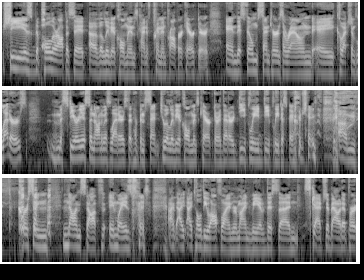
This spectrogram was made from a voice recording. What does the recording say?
she is the polar opposite of Olivia Colman's kind of prim and proper character. And this film centers around a collection of letters, mysterious anonymous letters that have been sent to Olivia Colman's character that are deeply, deeply disparaging, um, cursing nonstop in ways that I, I, I told you offline remind me of this uh, sketch about a per-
